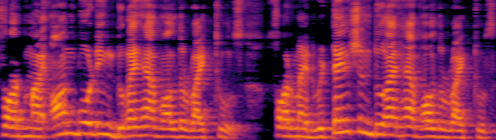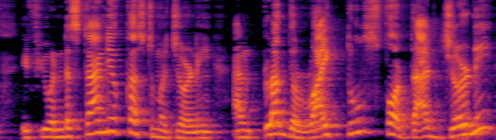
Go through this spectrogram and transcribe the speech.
For my onboarding, do I have all the right tools? For my retention, do I have all the right tools? If you understand your customer journey and plug the right tools for that journey,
